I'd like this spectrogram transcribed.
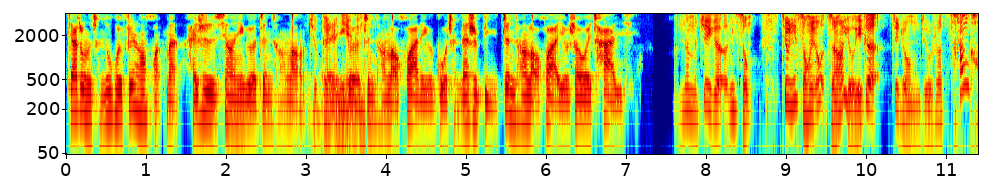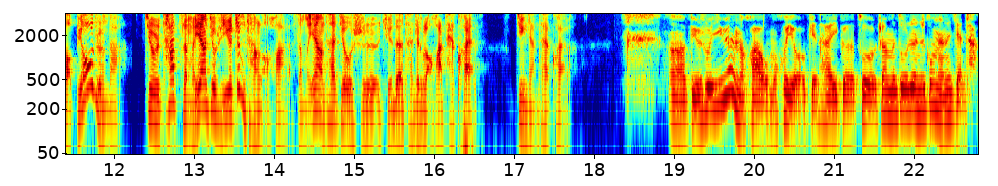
加重的程度会非常缓慢，还是像一个正常老就跟着一个正常老化的一个过程，但是比正常老化又稍微差一些。那么这个你总就你总有总要有一个这种，比如说参考标准吧，就是他怎么样就是一个正常老化的，怎么样他就是觉得他这个老化太快了，进展太快了。呃，比如说医院的话，我们会有给他一个做专门做认知功能的检查，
